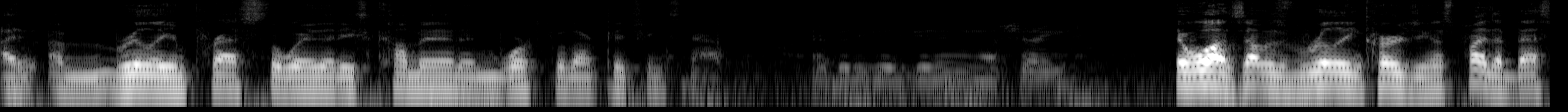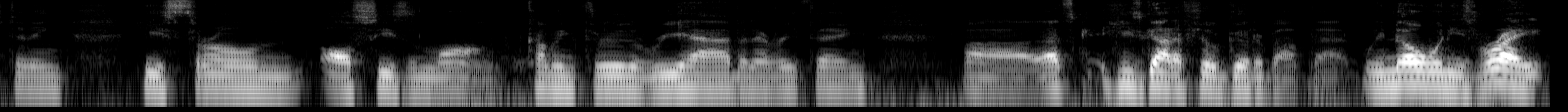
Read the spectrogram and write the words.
I, am really impressed the way that he's come in and worked with our pitching staff. Everybody get a good inning out Shaggy? It was. That was really encouraging. That's probably the best inning he's thrown all season long, coming through the rehab and everything. Uh, that's he's got to feel good about that. We know when he's right.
